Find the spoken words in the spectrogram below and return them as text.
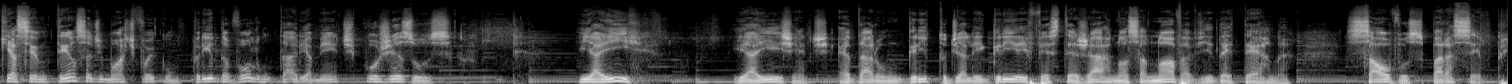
que a sentença de morte foi cumprida voluntariamente por Jesus. E aí, e aí, gente, é dar um grito de alegria e festejar nossa nova vida eterna, salvos para sempre.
